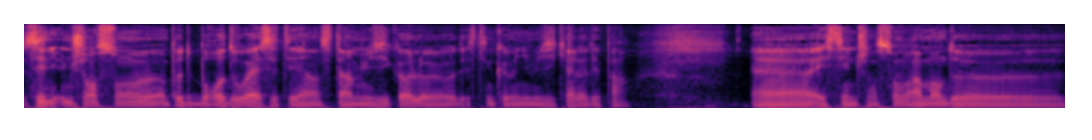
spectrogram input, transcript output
c'est une chanson un peu de Broadway. C'était un un musical, c'était une comédie musicale au départ. Euh, et c'est une chanson vraiment de,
